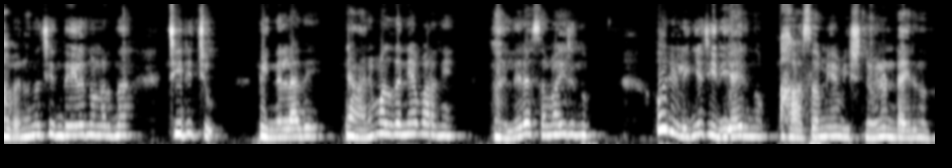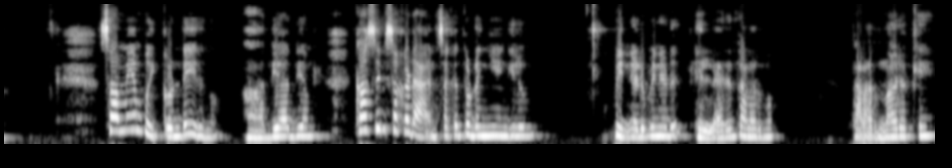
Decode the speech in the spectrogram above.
അവനൊന്ന് ചിന്തയിൽ നുണർന്ന് ചിരിച്ചു. പിന്നല്ലാതെ ഞാനും അത് തന്നെയാ പറഞ്ഞേ. നല്ല രസമായിരുന്നു. ഒരിളിഞ്ഞ ചിരിയായിരുന്നു ആ സമയം വിഷ്ണുവിനുണ്ടായിരുന്നത്. സമയം പൊയ്ക്കൊണ്ടേയിരുന്നു. ആദ്യാദ്യം കസിൻസ് ഒക്കെ ഡാൻസ് ഒക്കെ തുടങ്ങിയെങ്കിലും പിന്നീട് പിന്നീട് എല്ലാരും തളർന്നു. തളർന്നവരൊക്കെ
